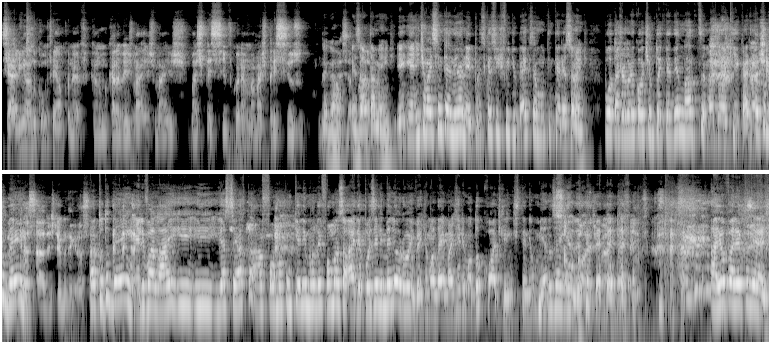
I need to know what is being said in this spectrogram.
se alinhando com o tempo, né? Ficando cada vez mais, mais, mais específico, né? Mais preciso. Legal, é exatamente. E, e, a gente vai se entendendo, e por isso que esses feedbacks é muito interessante. Pô, tá jogando em qual time? Não tô entendendo nada que você mandou aqui, cara. tá tudo bem. Engraçado, achei muito engraçado. Tá tudo bem. Ele vai lá e, e, e, acerta a forma com que ele manda a informação. Aí depois ele melhorou. Em vez de mandar a imagem, ele mandou código. A gente entendeu menos ainda. Só código, é, perfeito. Aí eu falei pro ele,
